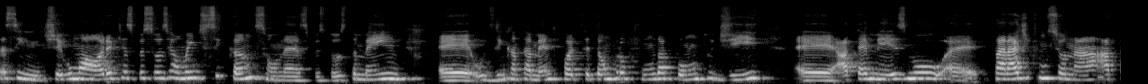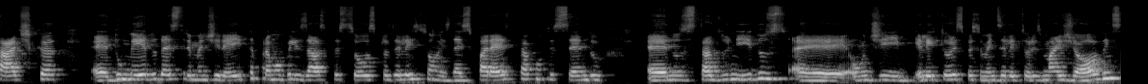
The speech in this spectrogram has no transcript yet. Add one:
assim, chega uma hora que as pessoas realmente se cansam, né? As pessoas também. É, o desencantamento pode ser tão profundo a ponto de é, até mesmo é, parar de funcionar a tática é, do medo da extrema-direita para mobilizar as pessoas para as eleições, né? Isso parece estar tá acontecendo é, nos Estados Unidos, é, onde eleitores, especialmente os eleitores mais jovens,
